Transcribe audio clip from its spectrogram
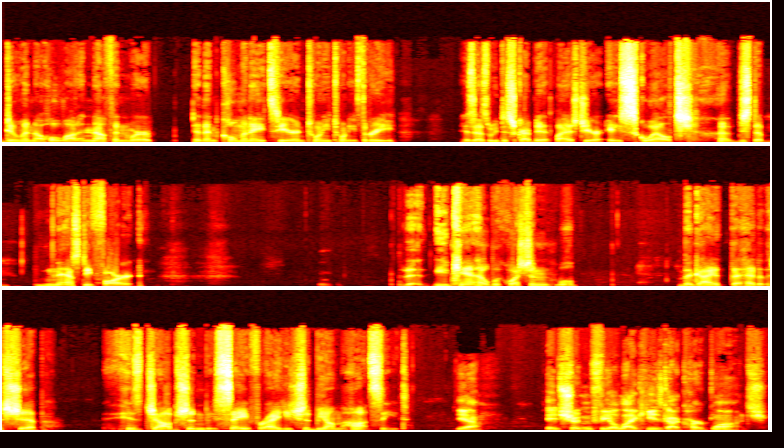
doing a whole lot of nothing. Where it then culminates here in 2023 is as we described it last year, a squelch, just a nasty fart. You can't help but question. Well, the guy at the head of the ship, his job shouldn't be safe, right? He should be on the hot seat. Yeah. It shouldn't feel like he's got carte blanche.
